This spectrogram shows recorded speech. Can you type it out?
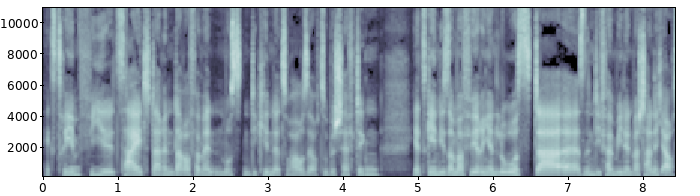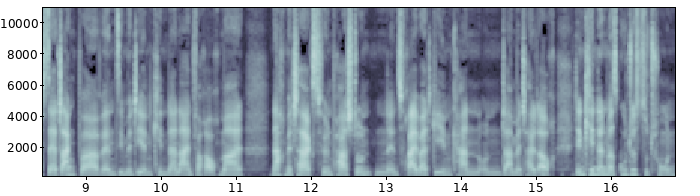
extrem viel Zeit darin darauf verwenden mussten, die Kinder zu Hause auch zu beschäftigen. Jetzt gehen die Sommerferien los. Da äh, sind die Familien wahrscheinlich auch sehr dankbar, wenn sie mit ihren Kindern einfach auch mal nachmittags für ein paar Stunden ins Freibad gehen kann und damit halt auch den Kindern was Gutes zu tun.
